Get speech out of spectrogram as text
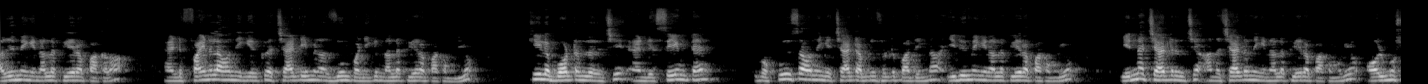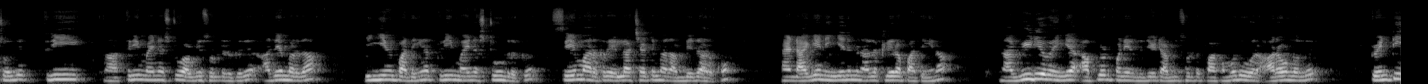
அதுவுமே இங்கே நல்லா கிளியராக பார்க்கலாம். அண்ட் ஃபைனலாக வந்து இங்கே இருக்கிற சேட்டையுமே நான் ஜூம் பண்ணிக்க நல்லா கிளியராக பார்க்க முடியும். கீழே பாட்டமில் இருந்துச்சு. அண்ட் சேம் டைம் இப்போ புதுசாக வந்து இங்கே சேட் அப்படின்னு சொல்லிட்டு பார்த்தீங்கன்னா இதுவுமே இங்கே நல்லா கிளியராக பார்க்க முடியும். என்ன சேட் இருந்துச்சு அந்த சேட் வந்து இங்கே நல்லா கிளியராக பார்க்க முடியும். ஆல்மோஸ்ட் வந்து த்ரீ த்ரீ மைனஸ் டூ அப்படின்னு சொல்லிட்டு இருக்குது. அதே மாதிரி தான் இங்கேயுமே பார்த்தீங்கன்னா த்ரீ மைனஸ் டூன்னு இருக்குது சேமாக இருக்கிற எல்லா சேட்டுமே அது அப்படியே தான் இருக்கும். அண்ட் அகைன் இங்கேருந்து நல்லா கிளியராக பார்த்தீங்கன்னா நான் வீடியோவை இங்கே அப்லோட் பண்ணியிருந்த டேட் அப்படின்னு சொல்லிட்டு பார்க்கும்போது ஒரு அரௌண்ட் வந்து டுவெண்ட்டி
